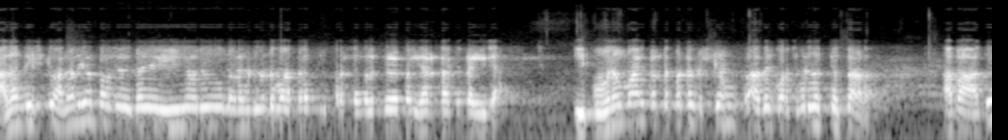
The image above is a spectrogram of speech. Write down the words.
അത് അന്വേഷിക്കും അതാണ് ഞാൻ പറഞ്ഞത്. ഇത് ഈ ഒരു നടപടി കൊണ്ട് മാത്രം ഈ പ്രശ്നങ്ങൾക്ക് പരിഹാരം ഉണ്ടാക്കാൻ കഴിയില്ല. ഈ പൂരവുമായി ബന്ധപ്പെട്ട വിഷയം അത് കുറച്ചും കൂടി വ്യത്യസ്തമാണ്. അപ്പൊ അത്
